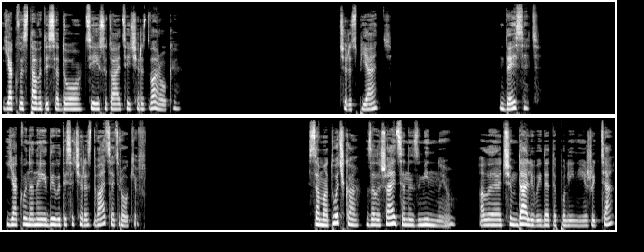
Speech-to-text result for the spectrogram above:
Як ви ставитеся до цієї ситуації через два роки? Через п'ять? Десять? Як ви на неї дивитеся через 20 років? Сама точка залишається незмінною, але чим далі ви йдете по лінії життя,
